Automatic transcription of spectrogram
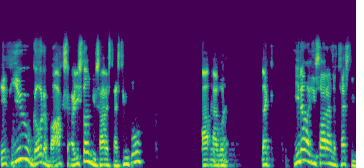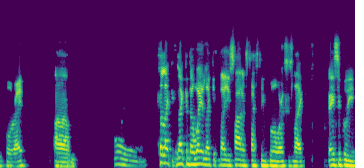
if you go to box, are you still in USADA's testing pool? Uh, I would like you know USADA has a testing pool, right? Um, Oh yeah. so like like the way like the USADA's testing pool works is like basically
